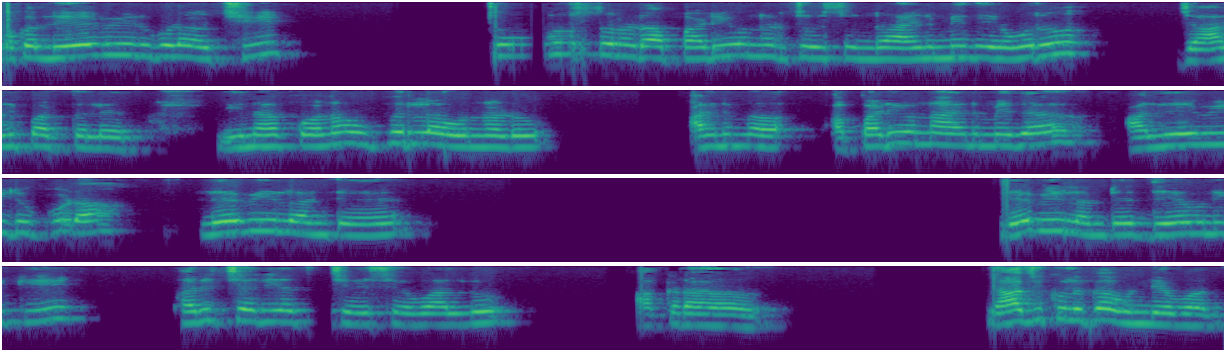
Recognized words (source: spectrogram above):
ఒక లేవీడు కూడా వచ్చి చూస్తున్నాడు ఆ పడి ఉన్నాడు చూస్తుండు. ఆయన మీద ఎవరు జాలి పడతలేరు. ఈయన కొన ఊపిరిలో ఉన్నాడు. ఆయన ఆ పడి ఉన్న ఆయన మీద ఆ లేవీడు కూడా లేవీలు అంటే లేవీలు అంటే దేవునికి పరిచర్య చేసేవాళ్ళు. అక్కడ యాజకులుగా ఉండేవాళ్ళు.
